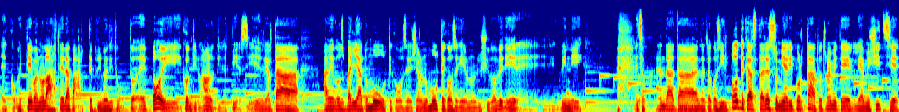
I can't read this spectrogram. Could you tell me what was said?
ecco, mettevano l'arte da parte prima di tutto e poi continuavano a divertirsi. In realtà avevo sbagliato molte cose, c'erano molte cose che io non riuscivo a vedere, e quindi insomma è andata, è andata così. Il podcast adesso mi ha riportato tramite le amicizie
